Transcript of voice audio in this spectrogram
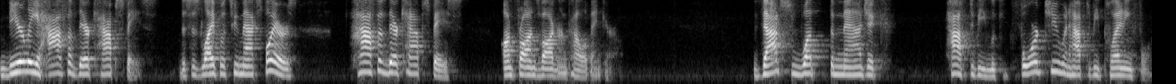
nearly half of their cap space. This is life with two max players. Half of their cap space on Franz Wagner and Paolo Banchero. That's what the Magic have to be looking forward to and have to be planning for.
